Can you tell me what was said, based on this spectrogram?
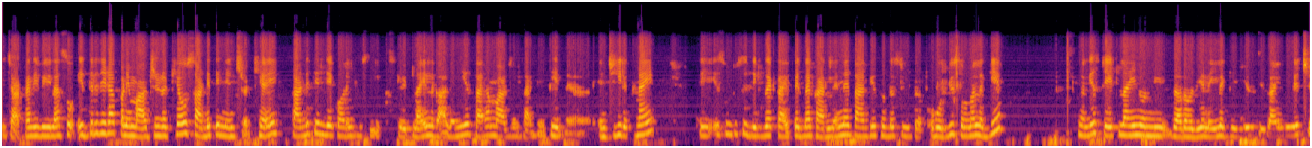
ਇਹ ਚਾਕਾਂ ਦੀ ਬੇਲ ਹੈ ਸੋ ਇੱਧਰ ਜਿਹੜਾ ਆਪਾਂ ਨੇ ਮਾਰਜਨ ਰੱਖਿਆ, ਉਹ 3.5 ਇੰਚ ਰੱਖਿਆ ਹੈ। 3.5 ਦੇ ਅਕੋਰਡਿੰਗ ਤੁਸੀਂ ਇੱਕ ਸਟ੍ਰੇਟ ਲਾਈਨ ਲਗਾ ਲੈਣੀ ਹੈ, ਸਾਰਾ ਮਾਰਜਨ 3.5 ਇੰਚ ਹੀ ਰੱਖਣਾ ਹੈ। ਤੇ ਇਸ ਨੂੰ ਤੁਸੀਂ ਜ਼ਿਗਜ਼ੈਗ ਟਾਈਪ ਇਦਾਂ ਕਰ ਲੈਣੇ ਤਾਂ ਕਿ ਤੁਹਾਡਾ ਸੂਟ ਹੋਰ ਵੀ ਸੋਹਣਾ ਲੱਗੇ। ਕਿਉਂਕਿ ਸਟੇਟ ਲਾਈਨ ਉਨੀ ਜ਼ਿਆਦਾ ਵਧੀਆ ਨਹੀਂ ਲੱਗੇਗੀ ਇਸ ਡਿਜ਼ਾਈਨ ਦੇ ਵਿੱਚ।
